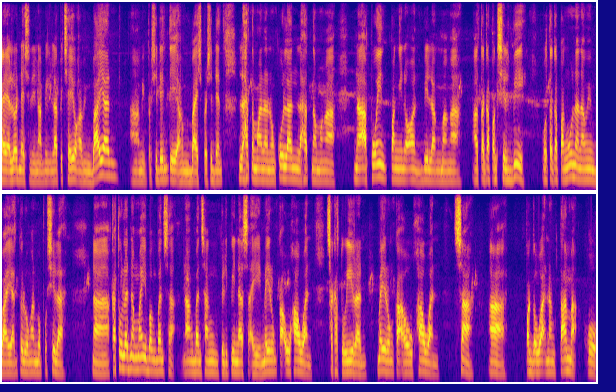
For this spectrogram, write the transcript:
Kaya Lord, nais rin namin ilapit sa iyo ang aming bayan, ang aming presidente, ang aming vice president, lahat ng mga nanungkulan, lahat ng mga na-appoint, Panginoon, bilang mga ah, tagapagsilbi o tagapanguna ng aming bayan, tulungan mo po sila na katulad ng mga ibang bansa, na ang bansang Pilipinas ay mayroong kauhawan sa katuwiran, mayroong kauhawan sa ah, paggawa ng tama o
